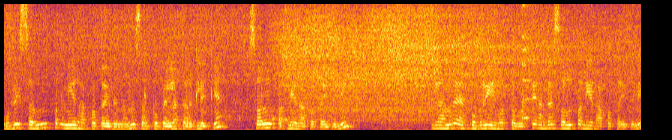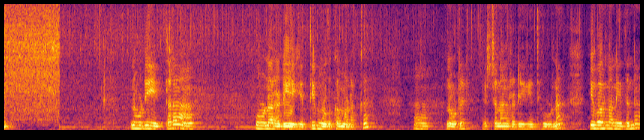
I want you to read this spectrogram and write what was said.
ನೋಡ್ರಿ, ಸ್ವಲ್ಪ ನೀರು ಹಾಕೋತಾ ಇದ್ದೀನಿ ನಾನು. ಸ್ವಲ್ಪ ಬೆಲ್ಲ ಕರಗಲಿಕ್ಕೆ ಸ್ವಲ್ಪ ನೀರು ಹಾಕೋತಾ ಇದ್ದೀನಿ. ಇಲ್ಲಾಂದರೆ ಕೊಬ್ಬರಿ ಹೊತ್ತೋಗುತ್ತೆ. ಹಾಗಾಗಿ ಸ್ವಲ್ಪ ನೀರು ಹಾಕೋತಾ ಇದ್ದೀನಿ. ನೋಡಿ, ಈ ಥರ ಹೂರ್ಣ ರೆಡಿ ಆಗೈತಿ, ಮೋದಕ ಮಾಡೋಕ್ಕೆ. ನೋಡಿರಿ, ಎಷ್ಟು ಚೆನ್ನಾಗಿ ರೆಡಿ ಆಗೈತಿ ಹೂರ್ಣ. ಇವಾಗ ನಾನು ಇದನ್ನು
